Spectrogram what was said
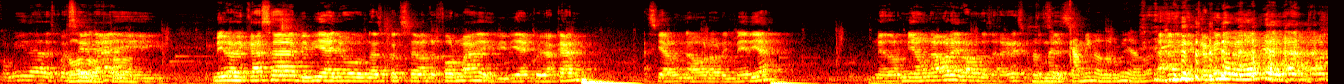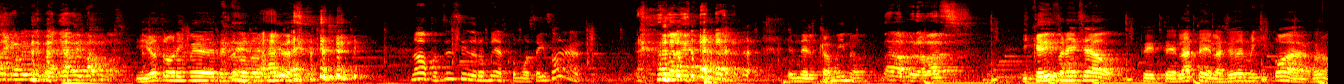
comida, después Todo, cena todo. y me iba a mi casa, vivía yo, unas cuentas estaba en Reforma y vivía en Coyoacán, hacía una hora, hora y media me dormía una hora y vámonos de regreso. Entonces, en el camino dormía, ¿no? En el camino me dormía, estaba llegaba y me bañaba y vámonos. Y otra hora y media de regreso dormida. No, pues tú sí dormías como seis horas. en el camino. No, pero vas. ¿Y qué diferencia te, te late de la Ciudad de México a, bueno,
